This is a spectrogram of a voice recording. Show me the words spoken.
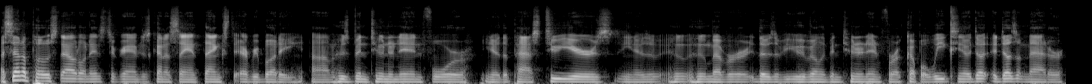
I sent a post out on Instagram just kind of saying thanks to everybody um, who's been tuning in for, you know, the past two years, you know, whomever, those of you who've only been tuning in for a couple weeks, you know, it, doesn't matter.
